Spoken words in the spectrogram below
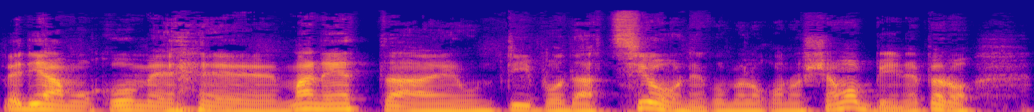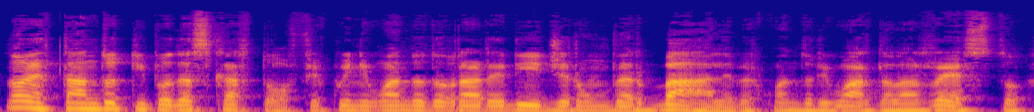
Vediamo come eh, Manetta è un tipo d'azione come lo conosciamo bene, però non è tanto tipo da scartoffie, quindi quando dovrà redigere un verbale per quanto riguarda l'arresto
